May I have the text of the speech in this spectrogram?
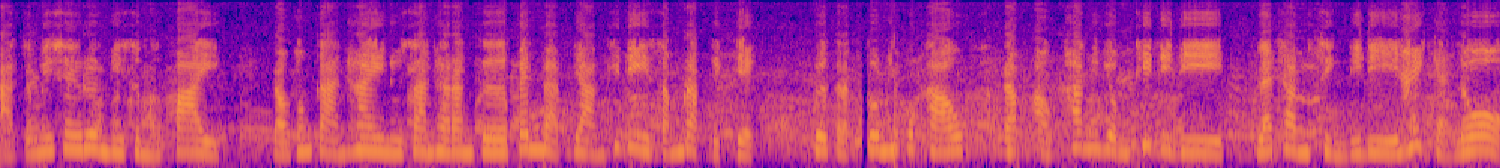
อาจจะไม่ใช่เรื่องดีเสมอไป เราต้องการให้นูซานทารังเกอร์เป็นแบบอย่างที่ดีสำหรับเด็กๆ เพื่อกระตุ้นให้พวกเขารับเอาค่านิยมที่ดีๆ และทำสิ่งดีๆ ให้แก่โลก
